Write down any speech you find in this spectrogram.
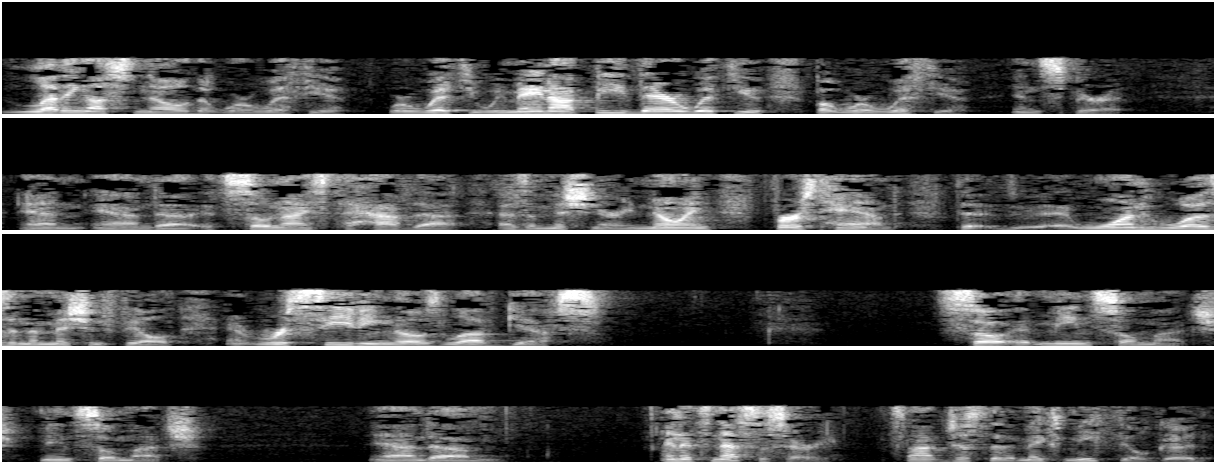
letting us know that we're with you. We're with you. We may not be there with you, but we're with you in spirit. And and uh, it's so nice to have that as a missionary, knowing firsthand that one who was in the mission field and receiving those love gifts. So it means so much. It means so much, and um, and it's necessary. It's not just that it makes me feel good.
